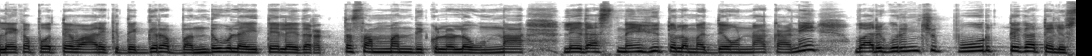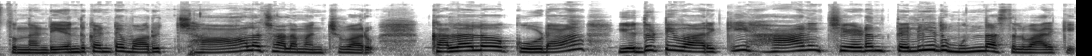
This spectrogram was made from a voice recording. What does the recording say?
లేకపోతే వారికి దగ్గర బంధువులైతే లేదా రక్త సంబంధికులలో ఉన్నా లేదా స్నేహితుల మధ్య ఉన్నా కానీ వారి గురించి పూర్తిగా తెలుస్తుందండి. ఎందుకంటే వారు చాలా చాలా మంచివారు. కళలో కూడా ఎదుటి వారికి హాని చేయడం తెలియదు ముందు అసలు వారికి.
